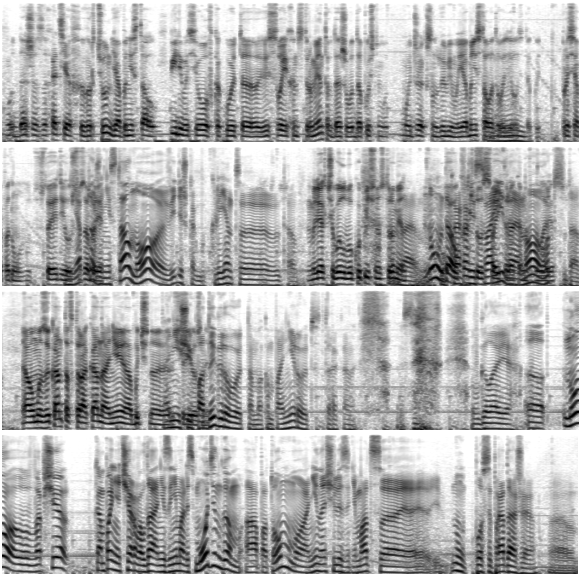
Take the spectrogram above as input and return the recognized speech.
вот даже захотев Эвертюн, я бы не стал впиливать его в какой-то из своих инструментов, даже вот, допустим, вот мой Джексон любимый, я бы не стал этого mm. делать. Такой, про себя подумал, что я делаю, я что за тоже не стал, но, видишь, как бы клиент... Э, да. Легче было бы купить инструмент. Да. Ну, у да, у каждого свои, свои да, но в голове. Вот, да. А у музыкантов тараканы, они обычно Они серьезные. еще и подыгрывают, там, аккомпанируют тараканы в голове. Э, но вообще компания Charvel, да, они занимались модингом, а потом они начали заниматься, э, ну, после продажи э,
